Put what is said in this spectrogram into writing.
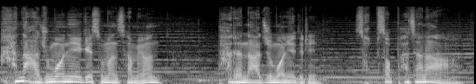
한 아주머니에게서만 사면 다른 아주머니들이 섭섭하잖아.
